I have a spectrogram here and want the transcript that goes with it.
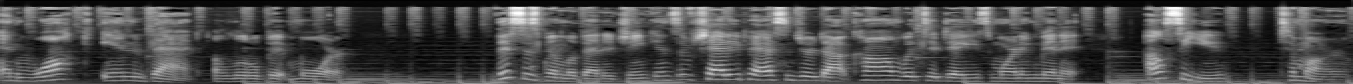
and walk in that a little bit more. This has been Lavetta Jenkins of chattypassenger.com with today's Morning Minute. I'll see you tomorrow.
